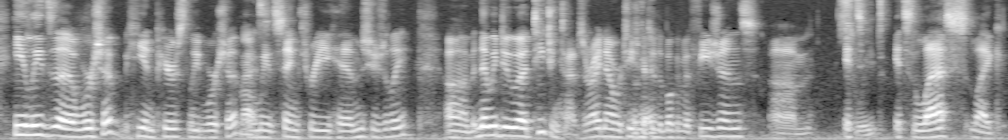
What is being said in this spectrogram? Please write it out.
he leads the worship. He and Pierce lead worship, and we sing three hymns usually. Um, and then we do uh, teaching time. So right now we're teaching Okay. through the book of Ephesians. Um, it's Sweet. it's less like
